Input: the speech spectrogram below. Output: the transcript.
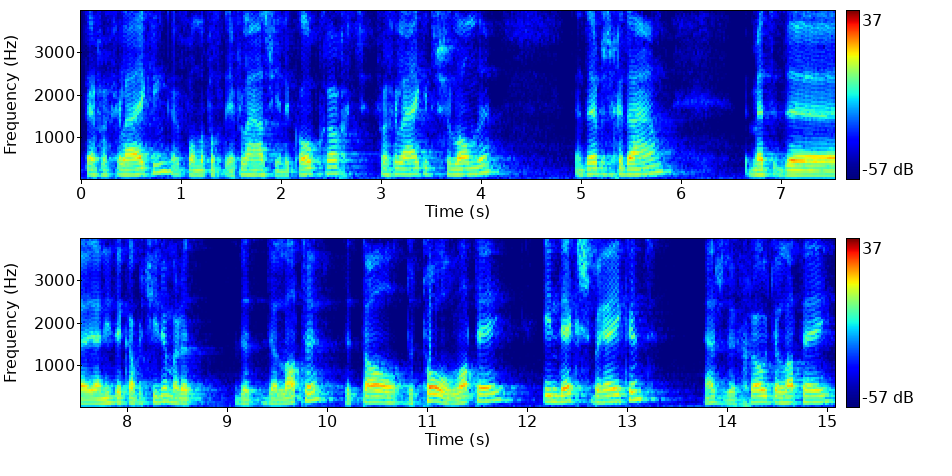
ter vergelijking van van de inflatie en de koopkracht vergelijking tussen landen. En dat hebben ze gedaan met de, ja niet de cappuccino, maar de, de, de latte, de, tal, de tol latte index berekend. Hè, dus de grote latte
